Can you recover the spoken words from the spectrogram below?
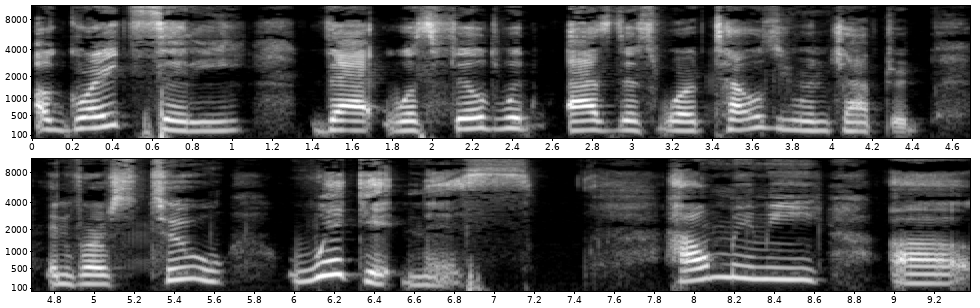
A great city that was filled with, as this word tells you in chapter, in verse 2, wickedness. How many uh,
